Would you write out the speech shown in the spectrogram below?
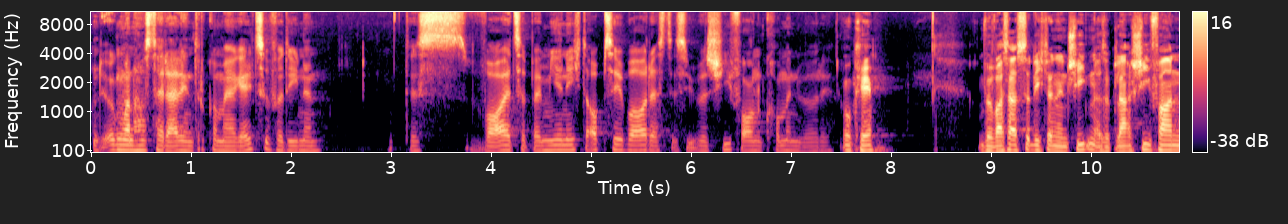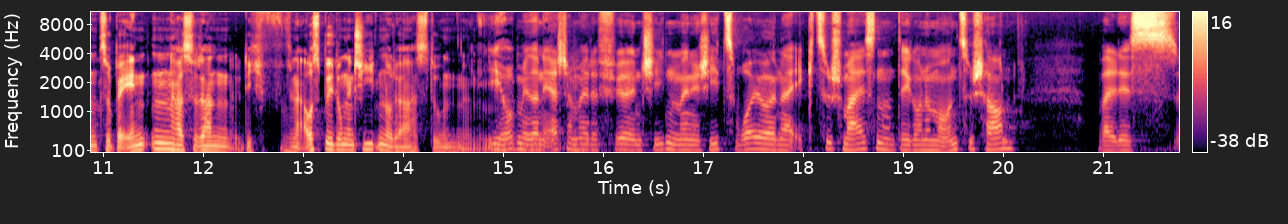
Und irgendwann hast du halt auch den Druck, mehr Geld zu verdienen. Das war jetzt bei mir nicht absehbar, dass das übers Skifahren kommen würde. Okay. Und für was hast du dich dann entschieden? Also klar, Skifahren zu beenden, hast du dann dich für eine Ausbildung entschieden oder hast du Ich habe mich dann erst einmal dafür entschieden, meine Ski zwei Jahre in ein Eck zu schmeißen und die gar nicht mehr anzuschauen, weil das,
